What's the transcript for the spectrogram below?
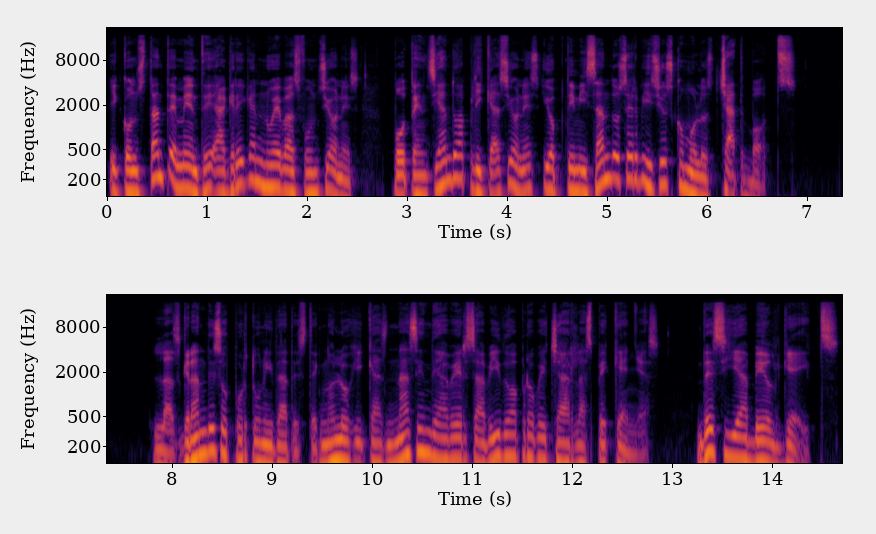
y constantemente agregan nuevas funciones, potenciando aplicaciones y optimizando servicios como los chatbots. Las grandes oportunidades tecnológicas nacen de haber sabido aprovechar las pequeñas, decía Bill Gates.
